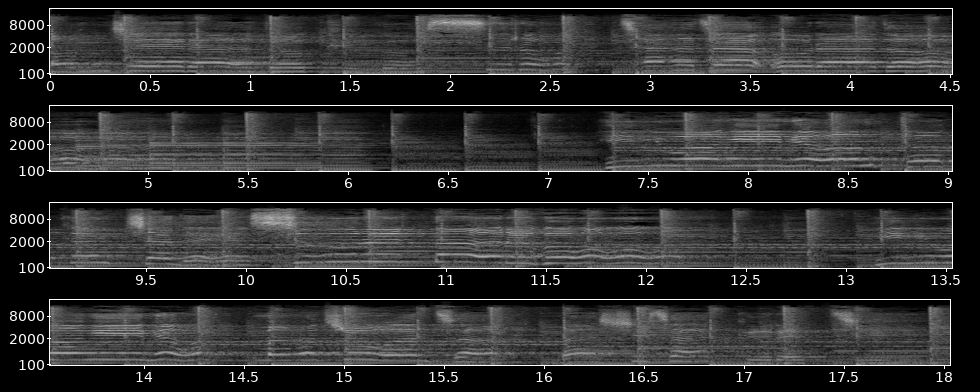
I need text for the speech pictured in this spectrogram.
언제라도 그곳으로 찾아오라던 이왕이면 더 큰 잔에 술을 따르고 이왕이면 마주 앉아 마시자 그랬지.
